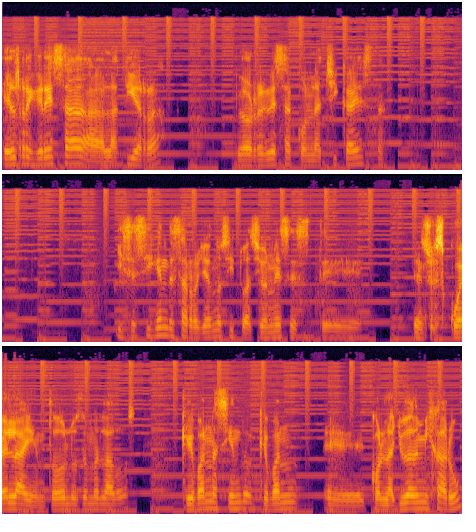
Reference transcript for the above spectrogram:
él regresa a la Tierra, pero regresa con la chica esta. Y se siguen desarrollando situaciones este, en su escuela y en todos los demás lados que van haciendo, que van eh, con la ayuda de Miharu,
